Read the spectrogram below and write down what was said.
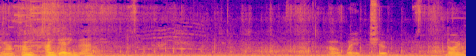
Yeah, I'm I'm getting that. Oh wait, shoot. Darn.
